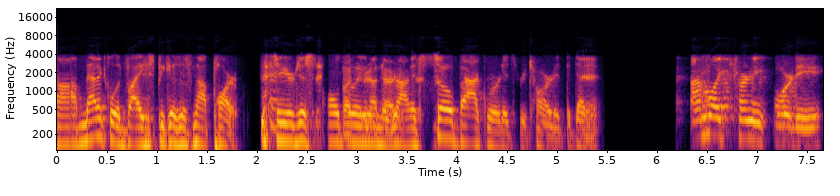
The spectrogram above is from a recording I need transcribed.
uh, medical advice because it's not part. So you're just all doing it underground. It's so backward, it's retarded. But then, I'm like turning 40.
